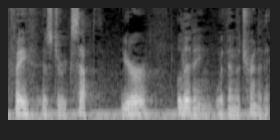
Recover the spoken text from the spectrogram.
Faith is to accept your living within the Trinity.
